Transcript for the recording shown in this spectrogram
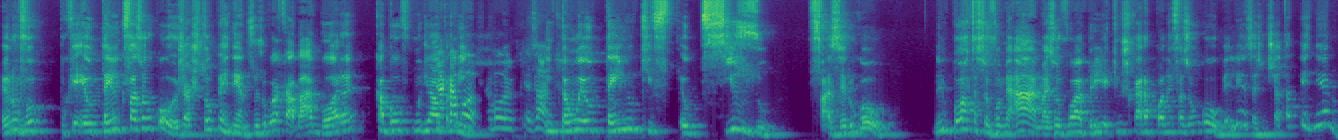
eu não vou, porque eu tenho que fazer o gol, eu já estou perdendo. Se o jogo acabar agora, acabou o Mundial para acabou, mim. acabou. Exato. Então eu tenho que, eu preciso fazer o gol. Não importa se eu vou. Ah, mas eu vou abrir aqui, os caras podem fazer um gol. Beleza, a gente já tá perdendo.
